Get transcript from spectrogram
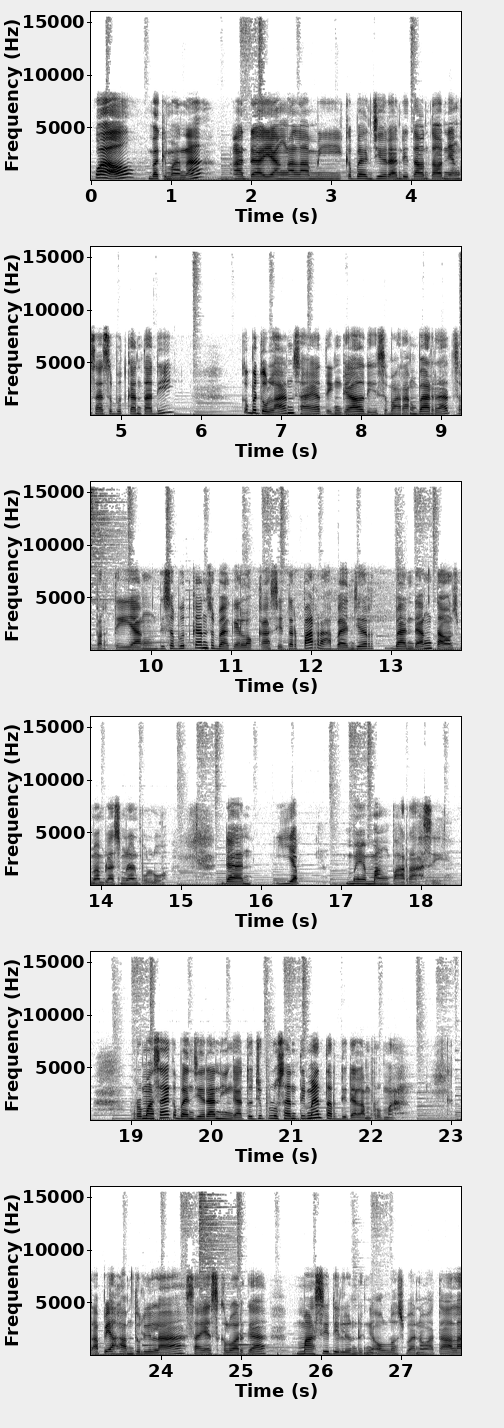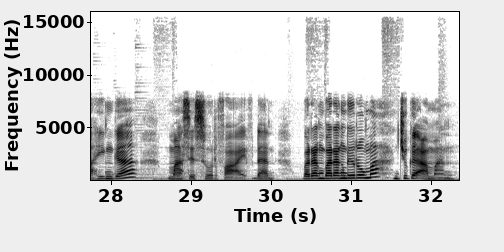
Well, bagaimana? Ada yang mengalami kebanjiran di tahun-tahun yang saya sebutkan tadi? Kebetulan saya tinggal di Semarang Barat seperti yang disebutkan sebagai lokasi terparah banjir bandang tahun 1990. Dan yep, memang parah sih. Rumah saya kebanjiran hingga 70 cm di dalam rumah. Tapi alhamdulillah saya sekeluarga masih dilindungi Allah Subhanahu wa taala hingga masih survive dan barang-barang di rumah juga aman.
